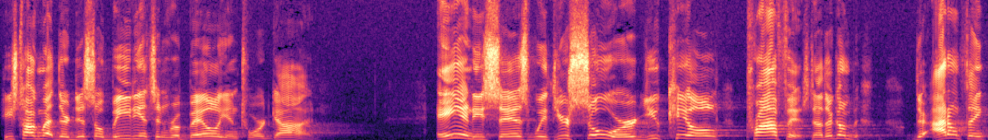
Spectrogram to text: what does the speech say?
he's talking about their disobedience and rebellion toward God. And he says, with your sword, you killed prophets. Now, they're going to, be, I don't think,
